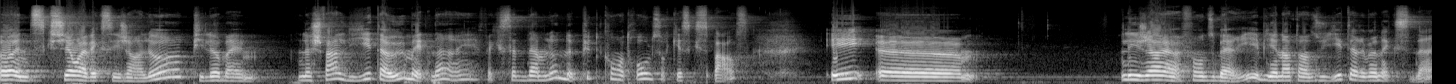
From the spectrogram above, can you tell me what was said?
a une discussion avec ces gens-là, puis là, ben, le cheval, il est à eux maintenant. Hein. Fait que cette dame-là n'a plus de contrôle sur qu'est-ce qui se passe. Et euh, les gens font du baril, et bien entendu, il est arrivé un accident,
